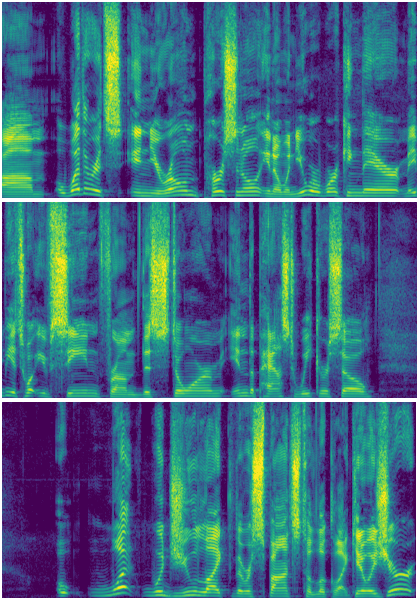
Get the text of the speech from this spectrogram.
Um, whether it's in your own personal, you know, when you were working there, maybe it's what you've seen from this storm in the past week or so. What would you like the response to look like? You know, as you're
